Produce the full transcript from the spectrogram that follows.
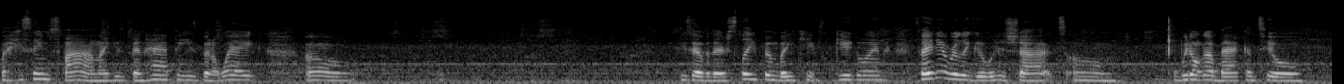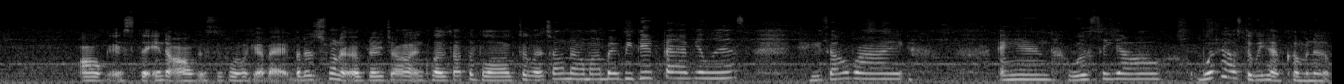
But he seems fine. Like he's been happy. He's been awake. Um, he's over there sleeping, but he keeps giggling. So he did really good with his shots. Um, we don't go back until August. The end of August is when we get back. But I just want to update y'all and close out the vlog to let y'all know my baby did fabulous. He's all right. And we'll see y'all. What else do we have coming up?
